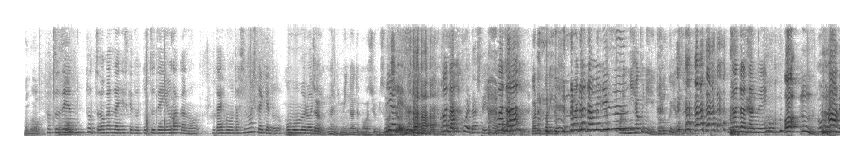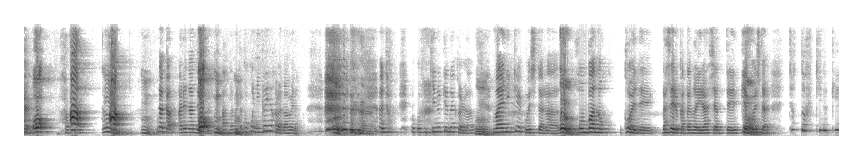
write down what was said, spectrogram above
今度突然、突わかんないですけど、突然夜中の台本を出しましたけど、おもむろに。じゃあ何？みんなで回し読みする。まだ、まだ、声出していいの？まだ？バリバリです。ダメこれ200人に届くやつ。です。まだダメ。あうん。おいいねあさうん。うん。なんか、あれなんです。あうん。ダメだ。うん。ここ2階だからダメだ。あの、ここ吹き抜けだから、うん。前に稽古したら、うん。本番の声で出せる方がいらっしゃって、稽古したら、ちょっと吹き抜けで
